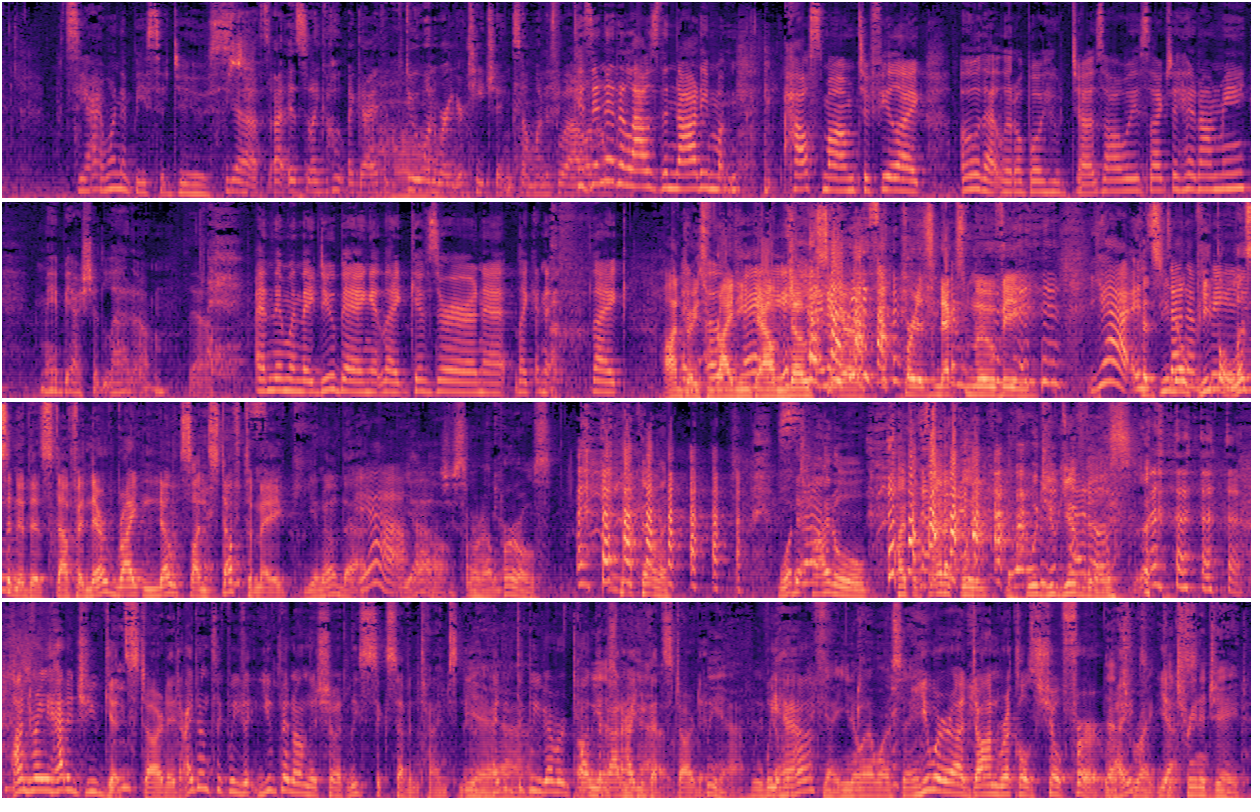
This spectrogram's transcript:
See, I want to be seduced. Yes, uh, it's like oh, like I could do one where you're teaching someone as well. Because then it allows the naughty m- house mom to feel like, oh, that little boy who does always like to hit on me, maybe I should let him. Yeah. And then when they do bang, it like gives her an a, like an uh, like. Andre's an writing okay. down notes here for his next movie. Yeah, Because you know of people being- listen to this stuff and they're writing notes on stuff to make. You know that? Yeah. Yeah. She's throwing out pearls. Keep coming. What title, hypothetically, would you give this? Andre, how did you get started? I don't think we've. You've been on this show at least six, seven times now. Yeah. I don't think we've ever talked Oh, yes, about how you got started. We have. We've we have. Yeah, you know what I want to say? You were uh, Don Rickles' chauffeur, That's right? right. Yes. Katrina Jade.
